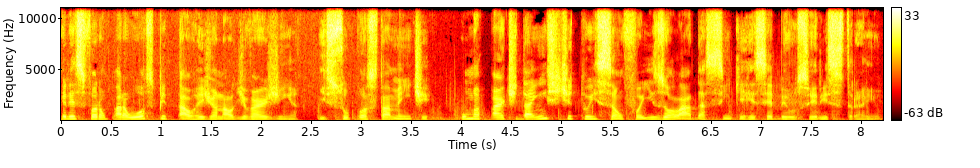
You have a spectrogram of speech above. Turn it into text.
eles foram para o Hospital Regional de Varginha e supostamente uma parte da instituição foi isolada assim que recebeu o ser estranho.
